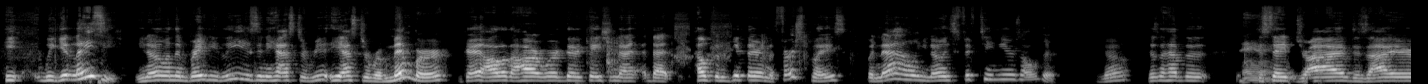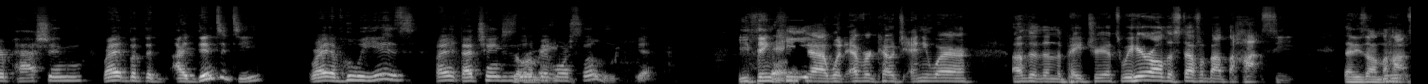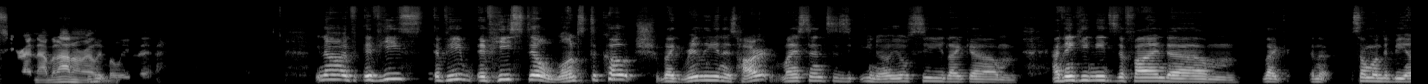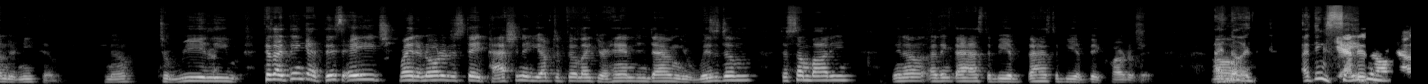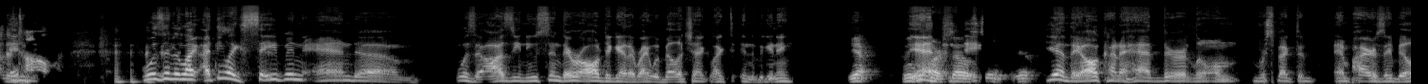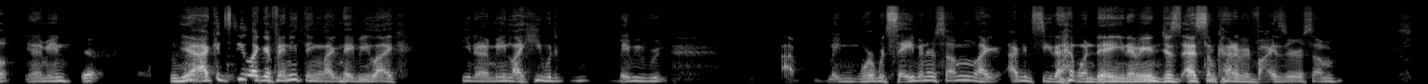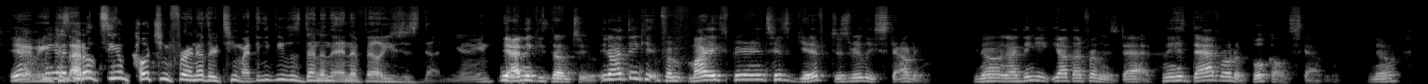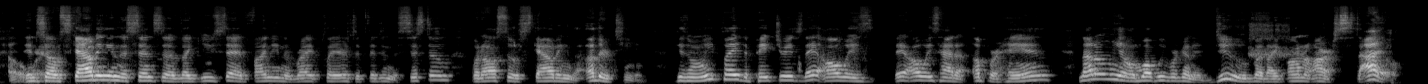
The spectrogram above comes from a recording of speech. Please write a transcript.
he we get lazy, you know, and then Brady leaves and he has to re- he has to remember, okay, all of the hard work, dedication that that helped him get there in the first place. But now, you know, he's 15 years older, you know, doesn't have the Damn. the same drive, desire, passion, right? But the identity, right, of who he is, right, that changes a Still little bit more slowly. Yeah. You think Dang. he uh, would ever coach anywhere other than the Patriots? We hear all the stuff about the hot seat that he's on the Mhm. hot seat right now, but I don't really Mhm. believe it. You know, if, if he's if he if he still wants to coach, like really in his heart, my sense is, you know, you'll see like um I think he needs to find um like an, someone to be underneath him, you know, to really because I think at this age, right, in order to stay passionate, you have to feel like you're handing down your wisdom to somebody. You know, I think that has to be a that has to be a big part of it. I know. Um, I think Yeah, Saban all down to and- Tom. Wasn't it like I think like Saban and um was it Ozzie Newsome? They were all together, right, with Belichick, like in the beginning. yeah, I Yeah, they- too. Yeah. Yeah, they all kind of had their little own respective empires they built. You know what I mean? Mhm. Yeah, I could see like if anything, like maybe like you know what I mean, like he would maybe re- uh, maybe work with Saban or something. Like I could see that one day. You know what I mean? Just as some kind of advisor or something. Yeah, Yeah, I mean, because I, think- don't see him coaching for another team. I think if he was done in the NFL, he's just done. You know what I mean? Yeah, I think he's done too. You know, I think from my experience, his gift is really scouting. You know, and I think he got that from his dad. I mean, his dad wrote a book on scouting. You know, Oh, and so scouting in the sense of, like you said, finding the right players to fit in the system, but also scouting the other team. Because when we played the Patriots, they always they always had an upper hand, not only on what we were going to do, but like on our style.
